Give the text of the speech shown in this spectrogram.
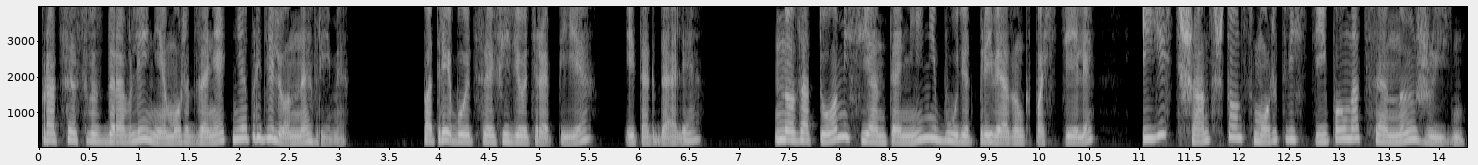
Процесс выздоровления может занять неопределенное время. Потребуется физиотерапия и так далее. Но зато месье Антони не будет привязан к постели, и есть шанс, что он сможет вести полноценную жизнь.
